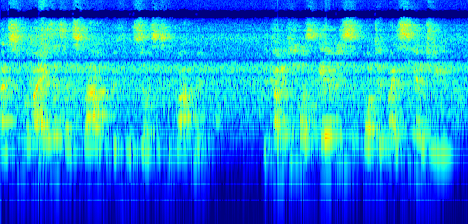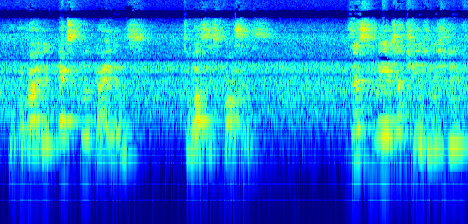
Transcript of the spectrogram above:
and supervisors and staff of the Food Services Department. The committee was ably supported by CMG, who provided expert guidance towards this process. This major change initiative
